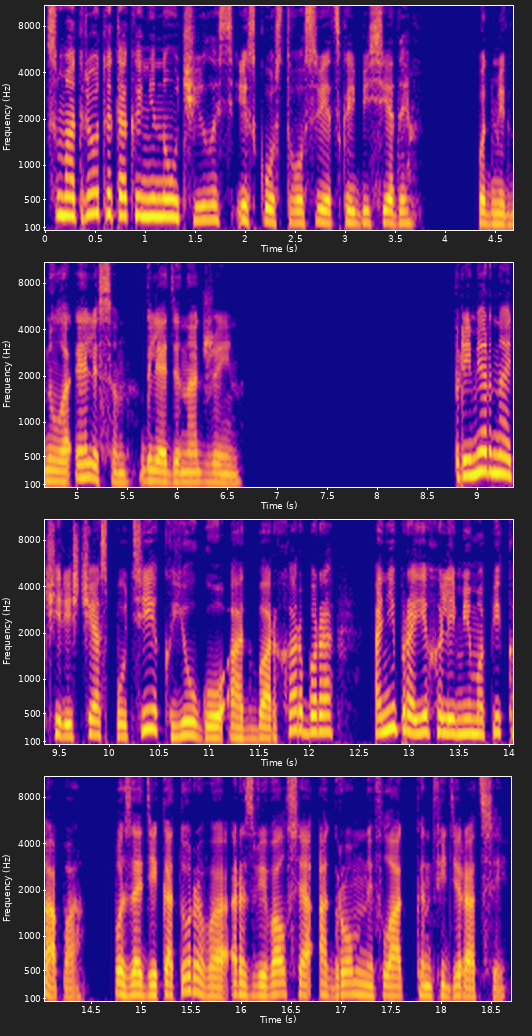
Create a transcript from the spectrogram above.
«Смотрю, ты так и не научилась искусству светской беседы», — подмигнула Эллисон, глядя на Джейн. Примерно через час пути к югу от Бар-Харбора они проехали мимо пикапа, позади которого развивался огромный флаг конфедерации.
